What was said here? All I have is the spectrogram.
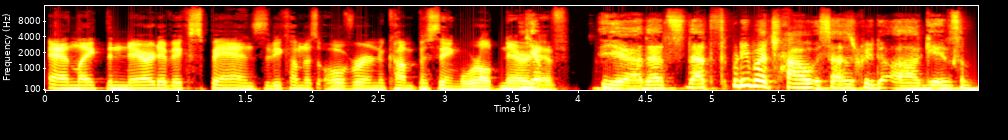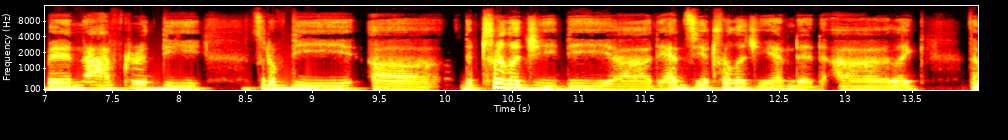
and like the narrative expands to become this over encompassing world narrative. Yep. Yeah, that's that's pretty much how Assassin's Creed uh, games have been after the sort of the uh, the trilogy, the uh, the Ezio trilogy ended. Uh, like the,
